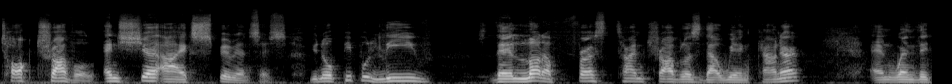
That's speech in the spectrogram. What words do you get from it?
talk travel and share our experiences. You know, people leave, there are a lot of first time travelers that we encounter, and when they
